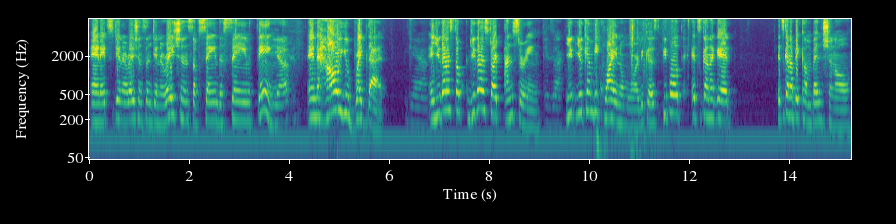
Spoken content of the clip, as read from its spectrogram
And it's generations and generations of saying the same thing. Yep. And how you break that. Yeah. And you gotta stop. You gotta start answering. Exactly. You you can't be quiet no more because people. It's gonna get it's gonna be conventional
